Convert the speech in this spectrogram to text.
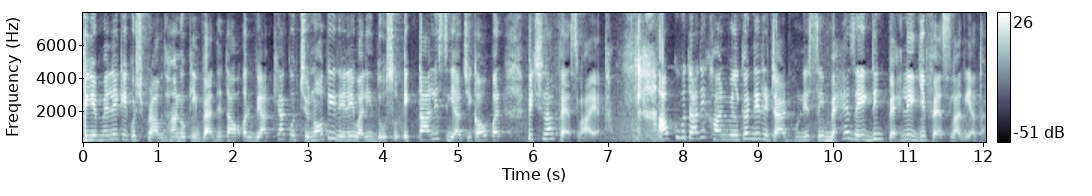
पीएमएलए के कुछ प्रावधानों की वैधता और व्याख्या को चुनौती देने वाली 241 याचिकाओं पर पिछला फैसला आया था। आपको बता दें खानविलकर ने रिटायर्ड होने से महज एक दिन पहले ये फैसला दिया था।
